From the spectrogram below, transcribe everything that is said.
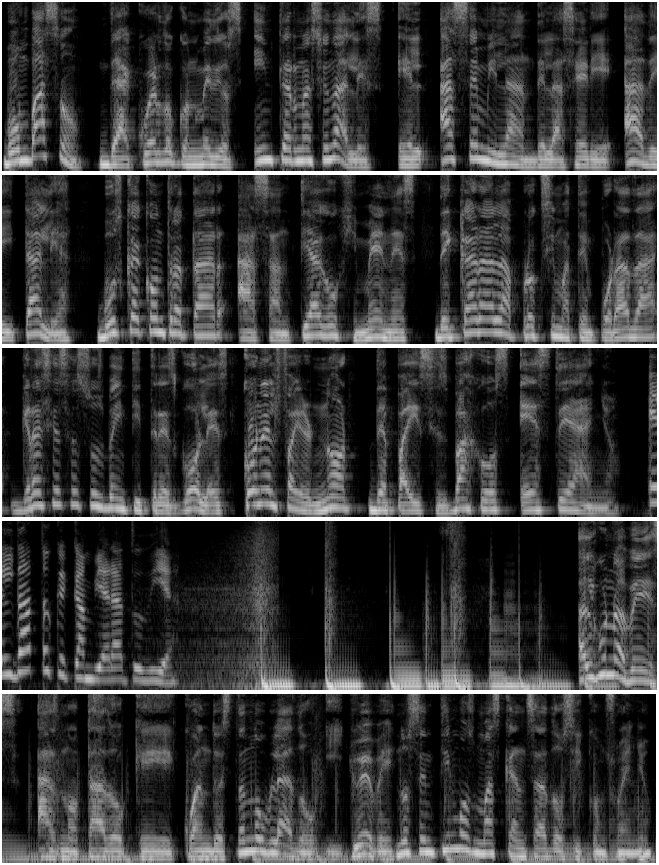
bombazo. De acuerdo con medios internacionales, el AC Milán de la Serie A de Italia busca contratar a Santiago Jiménez de cara a la próxima temporada gracias a sus 23 goles con el Feyenoord de Países Bajos este año. El dato que cambiará tu día. ¿Alguna vez has notado que cuando está nublado y llueve nos sentimos más cansados y con sueño?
